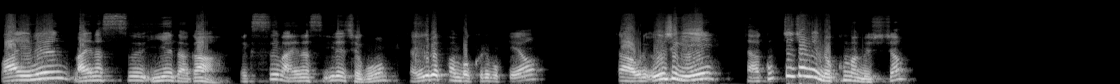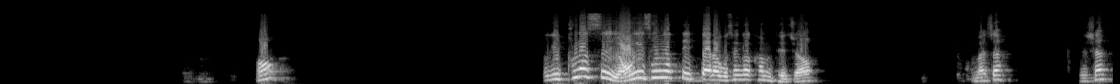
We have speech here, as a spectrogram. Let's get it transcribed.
y는 마이너스 2에다가 x 마이너스 1의 제곱. 자, 이 그래프 한번 그려볼게요. 자, 우리 의식이. 자, 꼭지점이 몇 콤마 몇이죠? 어? 여기 플러스 0이 생략돼 있다라고 생각하면 되죠. 맞아? 몇이야?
